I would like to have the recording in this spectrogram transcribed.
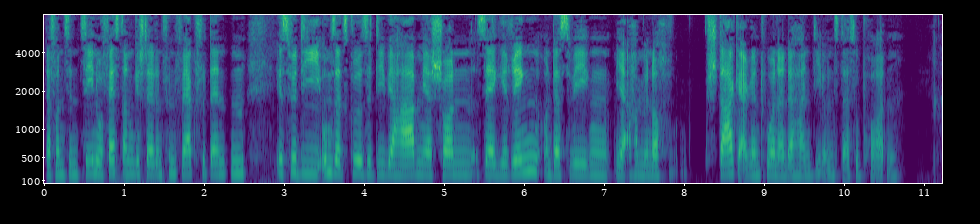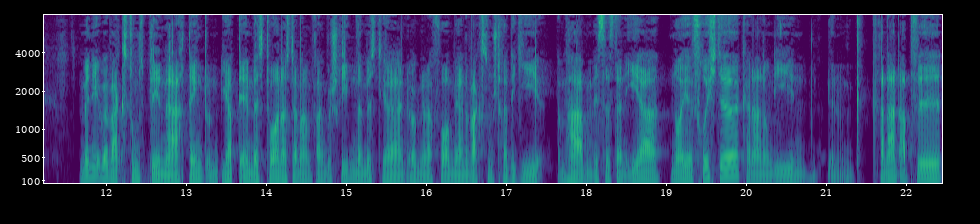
davon sind 10 nur festangestellt und 5 Werkstudenten, ist für die Umsatzgröße, die wir haben, ja schon sehr gering und deswegen ja, haben wir noch starke Agenturen an der Hand, die uns da supporten. Wenn ihr über Wachstumspläne nachdenkt und ihr habt ja Investoren, hast du am Anfang beschrieben, dann müsst ihr in irgendeiner Form ja eine Wachstumsstrategie haben. Ist das dann eher neue Früchte, keine Ahnung, die Granatapfel,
